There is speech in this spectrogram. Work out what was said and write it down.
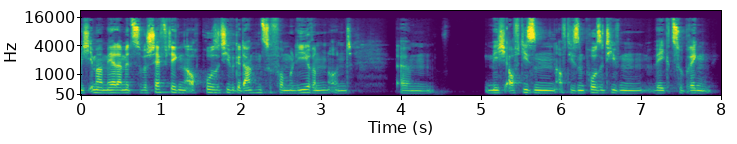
mich immer mehr damit zu beschäftigen, auch positive Gedanken zu formulieren und ähm, mich auf diesen, auf diesen positiven Weg zu bringen.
